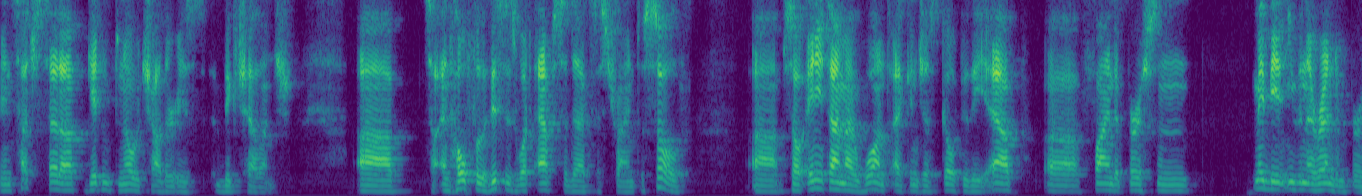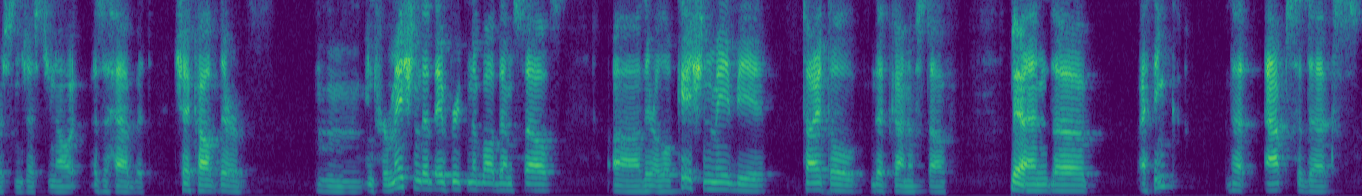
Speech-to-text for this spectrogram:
in such setup, getting to know each other is a big challenge. Uh, so, and hopefully this is what Appsidex is trying to solve. Uh, so anytime I want, I can just go to the app, uh, find a person, maybe even a random person, just you know, as a habit, check out their um, information that they've written about themselves, uh, their location, maybe title, that kind of stuff. Yeah. And uh, I think that Appsidex,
